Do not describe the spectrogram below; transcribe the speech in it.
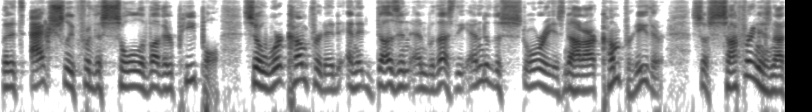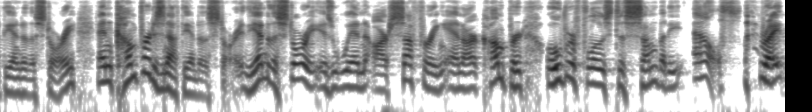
but it's actually for the soul of other people. So we're comforted and it doesn't end with us. The end of the story is not our comfort either. So suffering is not the end of the story, and comfort is not the end of the story. The end of the story is when our suffering and our comfort overflows to somebody else, right?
